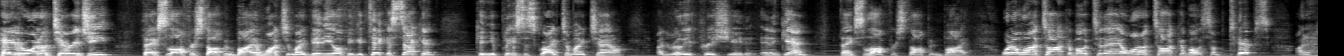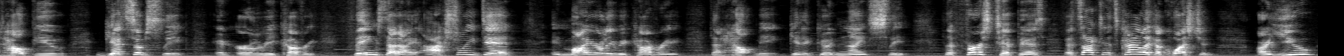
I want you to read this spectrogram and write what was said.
Hey everyone, I'm Terry G. Thanks a lot for stopping by and watching my video. If you could take a second, can you please subscribe to my channel? I'd really appreciate it. And again, thanks a lot for stopping by. What I want to talk about today, I want to talk about some tips on how to help you get some sleep in early recovery. Things that I actually did in my early recovery that helped me get a good night's sleep. The first tip is, it's actually, it's kind of like a question. Are you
